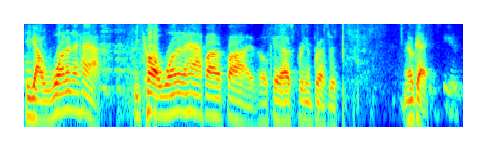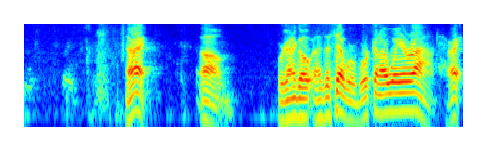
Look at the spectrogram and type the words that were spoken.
He got one and a half. He caught one and a half out of five. Okay, that's pretty impressive. Okay. All right. Um, we're going to go, as I said, we're working our way around. All right.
